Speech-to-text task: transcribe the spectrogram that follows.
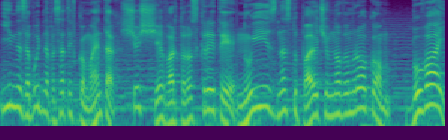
І не забудь написати в коментах, що ще варто розкрити. Ну і з наступаючим новим роком. Бувай!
